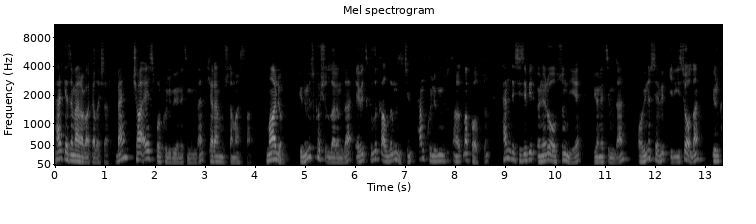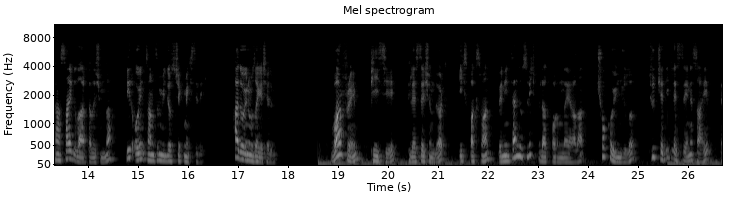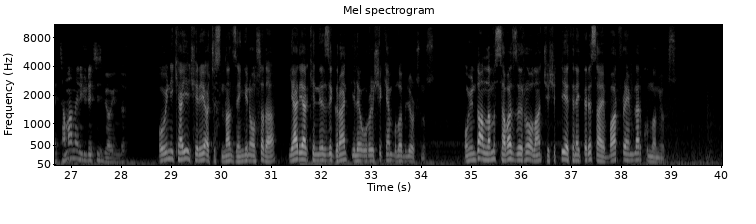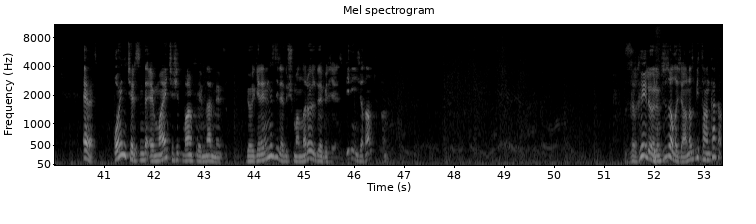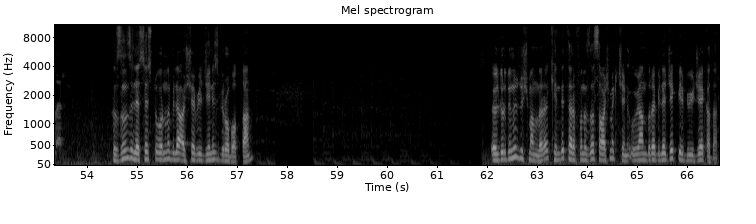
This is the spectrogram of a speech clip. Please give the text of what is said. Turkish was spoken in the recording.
Herkese merhaba arkadaşlar. Ben Çağ Espor Kulübü yönetiminden Kerem Rüstem Arslan. Malum günümüz koşullarında eve tıkılı kaldığımız için hem kulübümüzü tanıtmak olsun hem de size bir öneri olsun diye yönetimden oyunu sevip ilgisi olan Gürkan Saygılı arkadaşımla bir oyun tanıtım videosu çekmek istedik. Hadi oyunumuza geçelim. Warframe PC, PlayStation 4, Xbox One ve Nintendo Switch platformunda yer alan çok oyunculu, Türkçe dil desteğine sahip ve tamamen ücretsiz bir oyundur. Oyun hikaye içeriği açısından zengin olsa da yer yer kendinizi grind ile uğraşırken bulabiliyorsunuz. Oyunda anlamı savaş zırhı olan çeşitli yeteneklere sahip Warframe'ler kullanıyoruz. Evet, oyun içerisinde envai çeşit Warframe'ler mevcut. Gölgeleriniz ile düşmanları öldürebileceğiniz bir ninjadan tutun, zırhı ile ölümsüz olacağınız bir tanka kadar. Hızınız ile ses duvarını bile aşabileceğiniz bir robottan, öldürdüğünüz düşmanları kendi tarafınızda savaşmak için uyandırabilecek bir büyücüye kadar.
